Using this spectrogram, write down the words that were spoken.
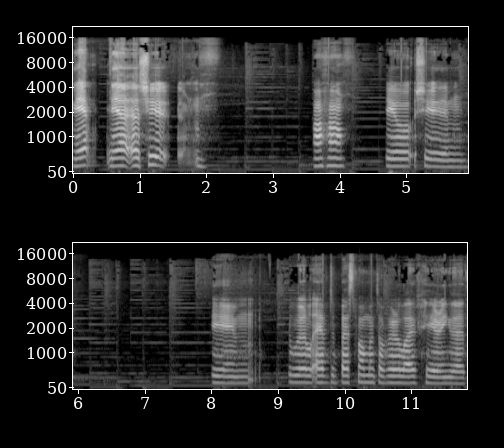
Yeah, yeah, uh, she... Um, uh-huh. She she um, she, um, she will have the best moment of her life hearing that.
